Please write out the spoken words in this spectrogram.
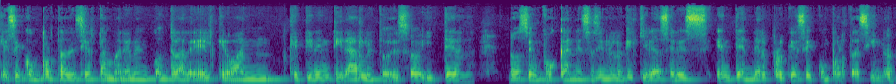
que se comportan de cierta manera en contra de él, que van, que tienen tirarlo y todo eso, y Ted no se enfoca en eso, sino lo que quiere hacer es entender por qué se comporta así, ¿no?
